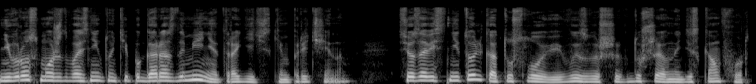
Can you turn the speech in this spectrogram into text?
Невроз может возникнуть и по гораздо менее трагическим причинам. Все зависит не только от условий, вызвавших душевный дискомфорт,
